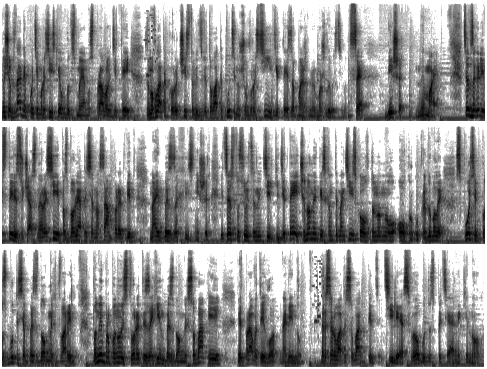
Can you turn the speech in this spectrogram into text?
Ну щоб знаєте, потім російський омбудсмен у справах дітей змогла так урочисто відзвітувати Путіну, що в Росії дітей з обмеженими можливостями все більше немає. Це взагалі в стилі сучасної Росії позбавлятися насамперед від найбеззахисніших. І це стосується не тільки дітей. Чиновники з Ханти-Мансійського автономного округу придумали спосіб позбутися бездомних тварин. Вони пропонують створити загін бездомних собак і відправити його на війну. Дресирувати собак під цілі СВО буде спеціальний кінолог.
